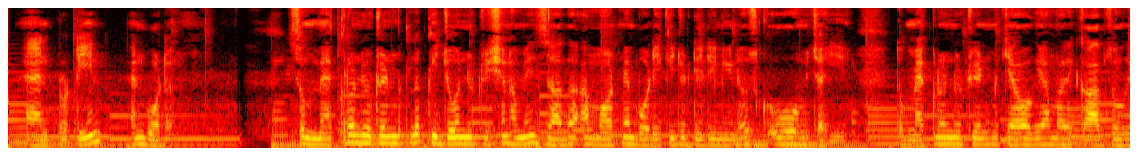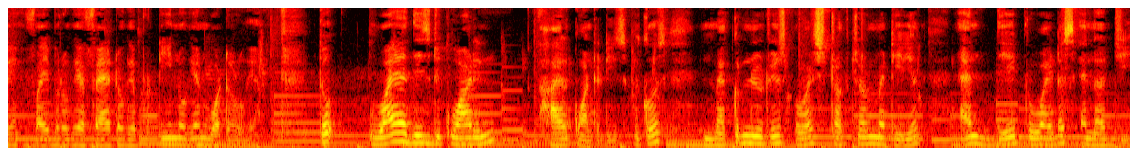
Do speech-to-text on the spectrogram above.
and protein and water so macronutrient मतलब कि जो न्यूट्रिशन हमें ज़्यादा अमाउंट में बॉडी की जो डेली नीड है, उसको वो हमें चाहिए। तो मैक्रो न्यूट्रिएंट में क्या हो गया? हमारे काब्स हो गए फाइबर हो गया फैट हो गया प्रोटीन हो गया एंड वाटर हो गया। तो why are this required in higher quantities because macronutrients provide structural material and they provide us energy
